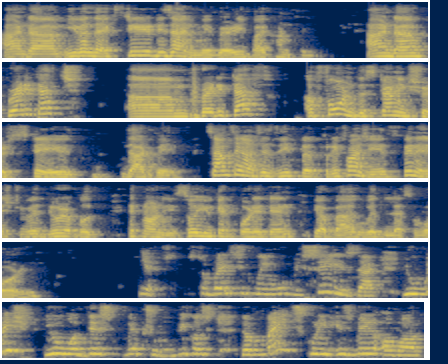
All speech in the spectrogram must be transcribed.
And um, even the exterior design may vary by country. And um, pretty touch, um, pretty tough. A phone this stunning should stay that way. Samsung Galaxy Z Flip 3 5G is finished with durable technology, so you can put it in your bag with less worry. Yes. So basically what we say is that you wish you were this virtual because the main screen is made about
